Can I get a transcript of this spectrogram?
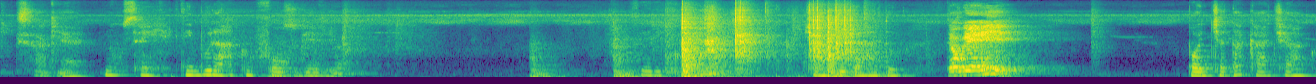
O que será que é? Não sei, é que tem buraco no Vou fogo. subir aqui, ó. Misericórdia. Thiago, cuidado. Tem alguém aí? Pode te atacar, Thiago.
